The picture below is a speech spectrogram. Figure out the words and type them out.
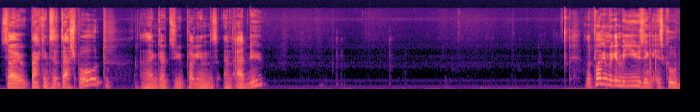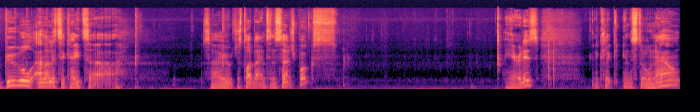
So back into the dashboard, and then go to plugins and add new. The plugin we're going to be using is called Google Analyticator. So just type that into the search box. Here it is. I'm going to click install now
